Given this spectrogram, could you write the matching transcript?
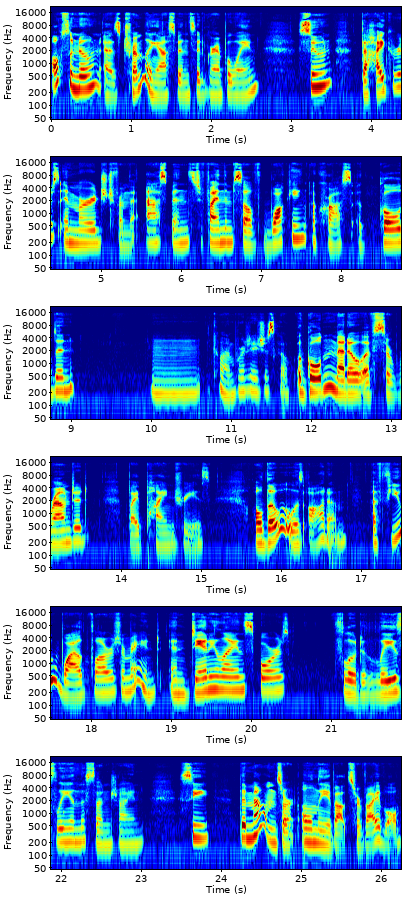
Also known as trembling aspen, said Grandpa Wayne. Soon the hikers emerged from the aspens to find themselves walking across a golden. Mm, come on, where did I just go? A golden meadow of surrounded by pine trees. Although it was autumn, a few wildflowers remained, and dandelion spores floated lazily in the sunshine. See, the mountains aren't only about survival,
